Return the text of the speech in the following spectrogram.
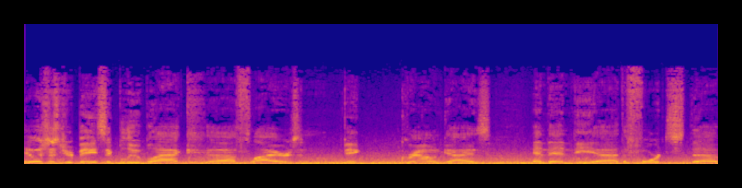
It was just your basic blue black uh, flyers and big ground guys. And then the uh, the forts, the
